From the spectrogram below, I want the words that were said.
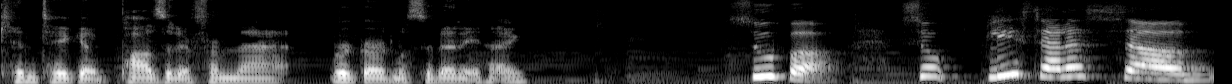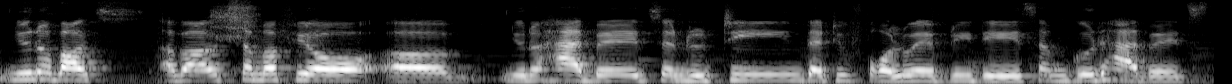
can take a positive from that regardless of anything. Super. So please tell us, um, you know, about about some of your, uh, you know, habits and routine that you follow every day. Some good habits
